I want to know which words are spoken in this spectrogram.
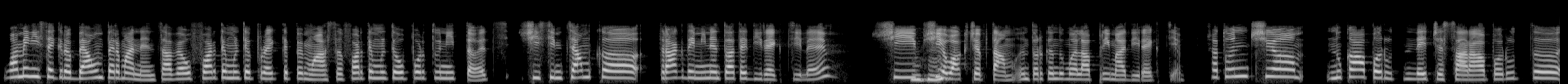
Oamenii se grăbeau în permanență, aveau foarte multe proiecte pe masă, foarte multe oportunități și simțeam că trag de mine în toate direcțiile și, uh-huh. și eu acceptam, întorcându-mă la prima direcție. Și atunci, uh, nu că a apărut necesar, a apărut uh,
